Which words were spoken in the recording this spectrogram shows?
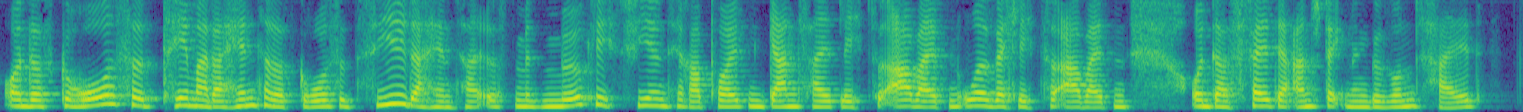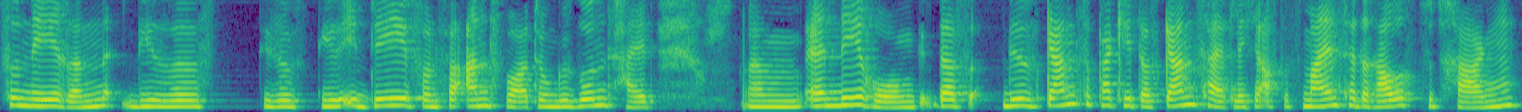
Und das große Thema dahinter, das große Ziel dahinter ist, mit möglichst vielen Therapeuten ganzheitlich zu arbeiten, ursächlich zu arbeiten und das Feld der ansteckenden Gesundheit zu nähren, dieses dieses, diese Idee von Verantwortung, Gesundheit, ähm, Ernährung, das, dieses ganze Paket, das ganzheitliche, auch das Mindset rauszutragen.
